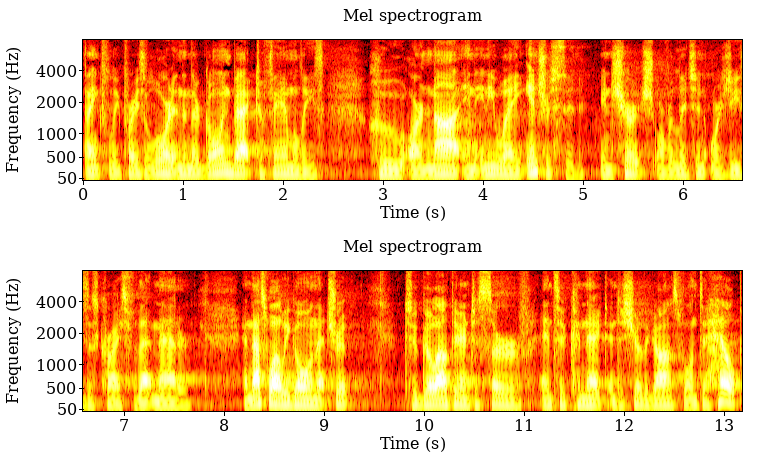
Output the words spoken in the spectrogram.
thankfully, praise the Lord, and then they're going back to families who are not in any way interested in church or religion or Jesus Christ for that matter. And that's why we go on that trip to go out there and to serve and to connect and to share the gospel and to help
